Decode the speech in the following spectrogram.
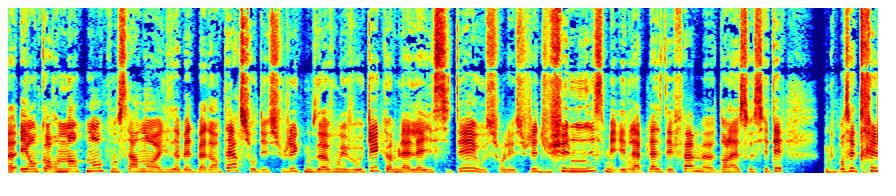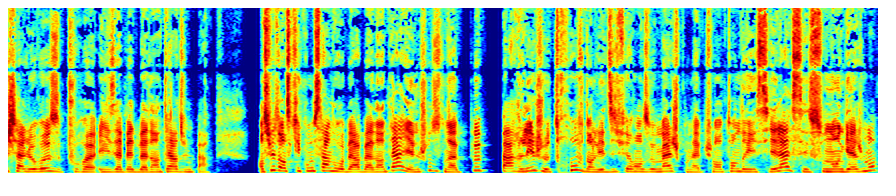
Euh, et encore maintenant, concernant Elisabeth Badinter, sur des sujets que nous avons évoqués, comme la laïcité ou sur les sujets du féminisme et de la place des femmes dans la société. Donc, une pensée très chaleureuse pour euh, Elisabeth Badinter, d'une part. Ensuite, en ce qui concerne Robert Badinter, il y a une chose dont on a peu parlé, je trouve, dans les différents hommages qu'on a pu entendre ici et là, c'est son engagement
